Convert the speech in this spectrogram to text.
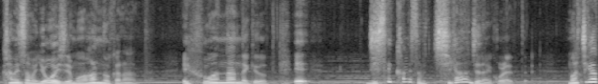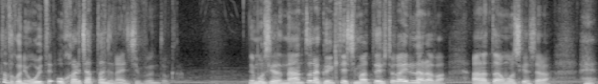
神様用意してるものあるのかな？って。え不安なんだけどえ実際神様違うんじゃないこれって。間違ったところに置いて置かれちゃったんじゃない？自分とか。でもしかしたらなんとなく生きてしまっている人がいるならばあなたはもしかしたらえ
